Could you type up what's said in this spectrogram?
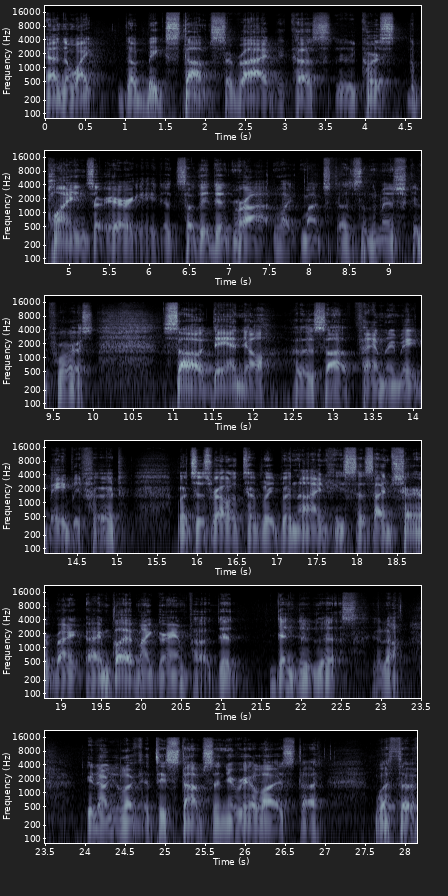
And the white the big stumps survived because, of course, the plains are aerated, so they didn't rot like much does in the Michigan forest. So Daniel, whose uh, family made baby food, which is relatively benign, he says, "I'm sure my, I'm glad my grandpa did didn't do this." You know, you know, you look at these stumps and you realize that with the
